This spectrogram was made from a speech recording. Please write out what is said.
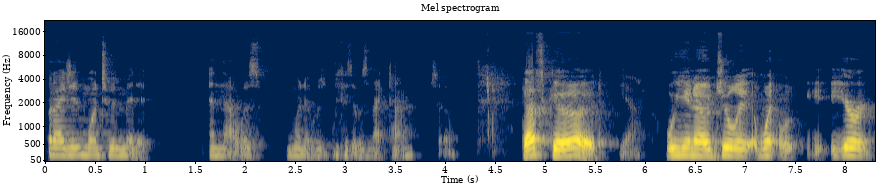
but I didn't want to admit it, and that was when it was because it was nighttime. So That's good. Yeah. Well, you know, Giuli, when you're,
